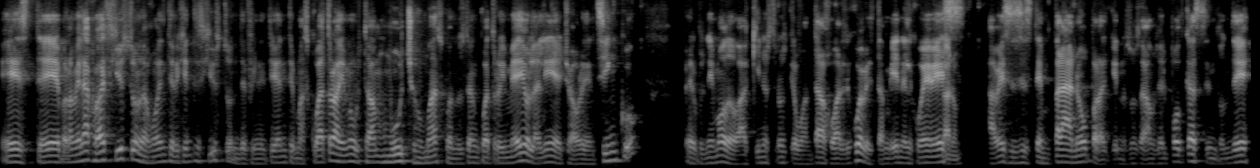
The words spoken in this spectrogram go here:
Este, para mí la jugada es Houston, la jugada inteligente es Houston, definitivamente más cuatro. A mí me gustaba mucho más cuando está en cuatro y medio, la línea de hecho ahora en cinco, pero pues ni modo, aquí nos tenemos que aguantar a jugar el jueves. También el jueves a veces es temprano para que nosotros hagamos el podcast en donde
